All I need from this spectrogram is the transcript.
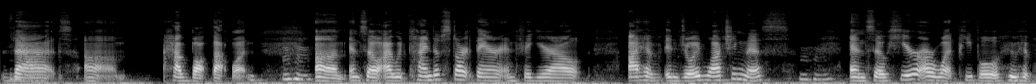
that um, have bought that one. Mm-hmm. Um, and so I would kind of start there and figure out I have enjoyed watching this. Mm-hmm. And so here are what people who have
